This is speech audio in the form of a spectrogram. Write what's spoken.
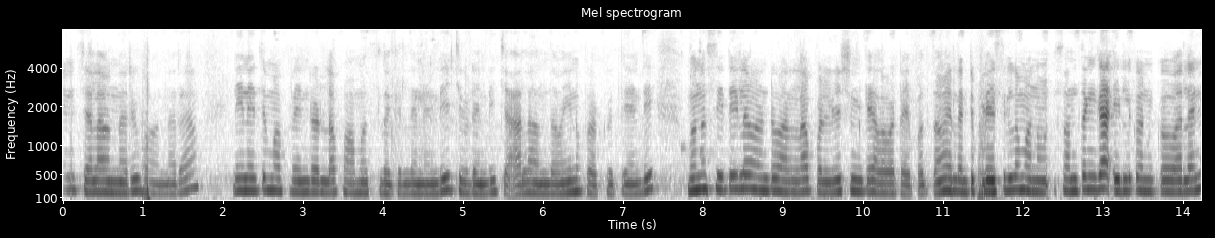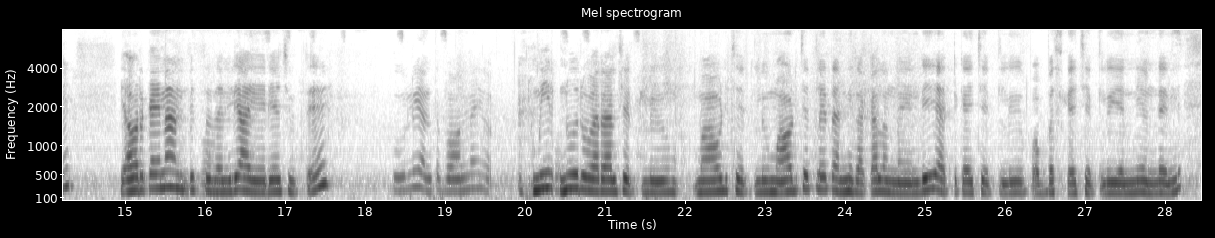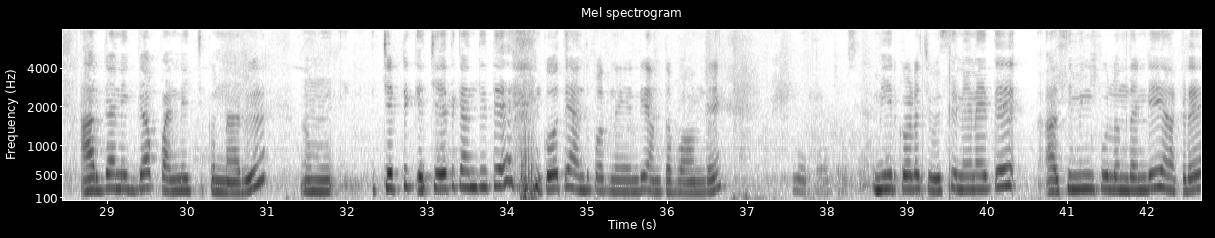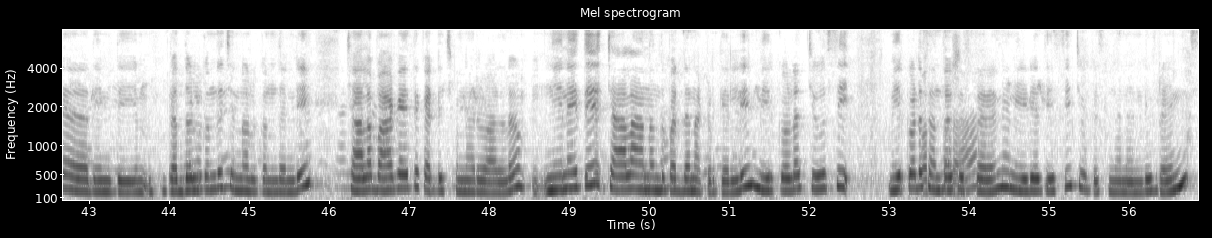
Friends ఎలా ఉన్నారు? బాగున్నారా? నేనైతే మా ఫ్రెండ్ వాళ్ళ ఫామ్ హౌస్లోకి వెళ్ళానండి. చూడండి చాలా అందమైన ప్రకృతి అండి. మనం సిటీలో ఉండటం వల్ల పొల్యూషన్కి అలవాటు అయిపోతాం. ఇలాంటి ప్లేసుల్లో మనం సొంతంగా ఇల్లు కొనుక్కోవాలని ఎవరికైనా అనిపిస్తుందండి ఆ ఏరియా చూస్తే. పూలు ఎంత బాగున్నాయో. మీరు నూరు వరాల చెట్లు మామిడి చెట్లు మామిడి చెట్లు అయితే అన్ని రకాలు ఉన్నాయండి. అరటికాయ చెట్లు బొబ్బస్కాయ చెట్లు ఇవన్నీ ఉండండి ఆర్గానిక్గా పండించుకున్నారు. ఉమ్, చెట్టుకి చేతికి అందితే కోతే అందిపోతున్నాయండి. అంత బాగుంది. మీరు కూడా చూసి నేనైతే ఆ స్విమ్మింగ్ పూల్ ఉందండి. అక్కడే అదేంటి పెద్దోళ్ళకి ఉంది చిన్నోళ్ళకి ఉందండి చాలా బాగా అయితే కట్టించుకున్నారు వాళ్ళు. నేనైతే చాలా ఆనందపడ్డాను అక్కడికి వెళ్ళి మీరు కూడా చూసి మీరు కూడా సంతోషిస్తారని నేను వీడియో తీసి చూపిస్తున్నానండి ఫ్రెండ్స్.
